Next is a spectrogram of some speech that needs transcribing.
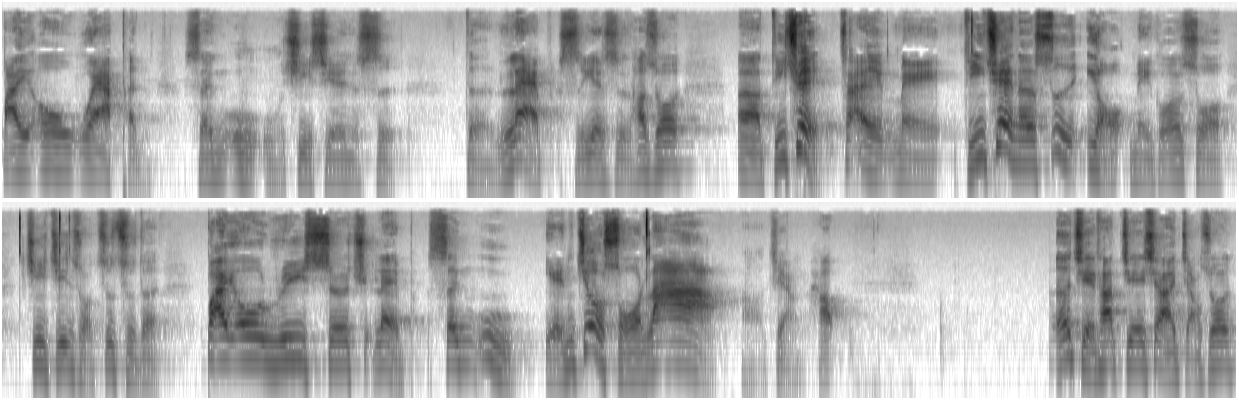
bio weapon。生物武器实验室的 lab 实验室，他说，呃，的确在美，的确呢是有美国所基金所支持的 bio research lab 生物研究所啦，啊，这样好，而且他接下来讲说，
